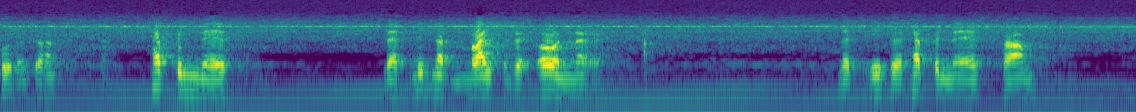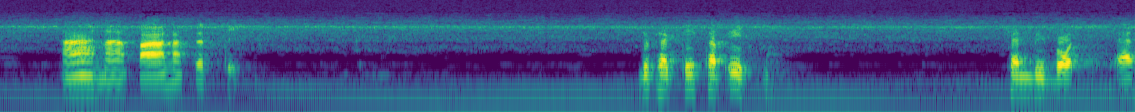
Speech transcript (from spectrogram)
พูดกันก่อน happiness that did not bite the owner that is a happiness from anapanasati the practice of it can be both as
